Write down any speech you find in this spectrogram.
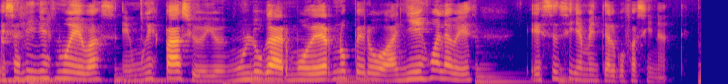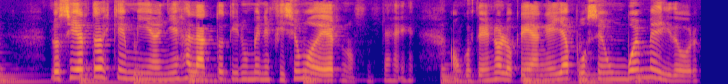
esas líneas nuevas en un espacio y en un lugar moderno pero añejo a la vez es sencillamente algo fascinante. Lo cierto es que mi añeja lacto tiene un beneficio moderno. Aunque ustedes no lo crean, ella posee un buen medidor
